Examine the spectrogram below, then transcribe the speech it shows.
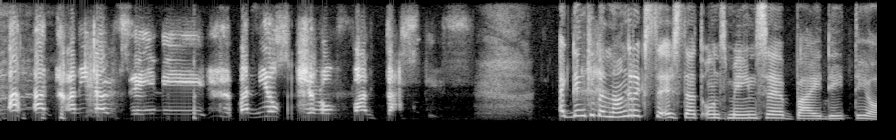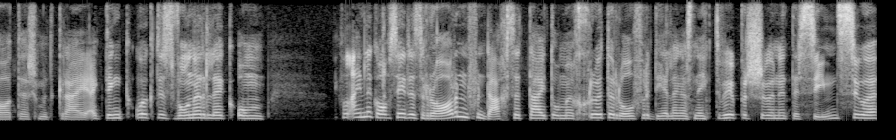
Kan nie nou sê nie, maar Niels speel hom fantasties. Ek dink die belangrikste is dat ons mense by die teaters moet kry. Ek dink ook dis wonderlik om Ek wil eintlik half sê dis raar in vandag se tyd om 'n groter rolverdeling as net twee persone te sien. So,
